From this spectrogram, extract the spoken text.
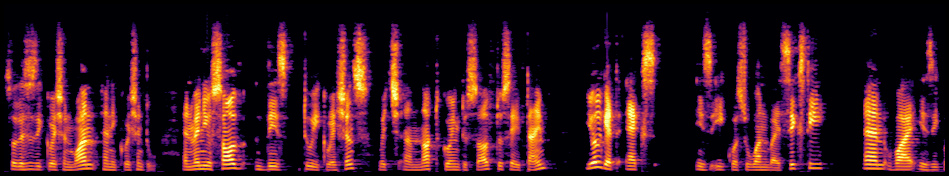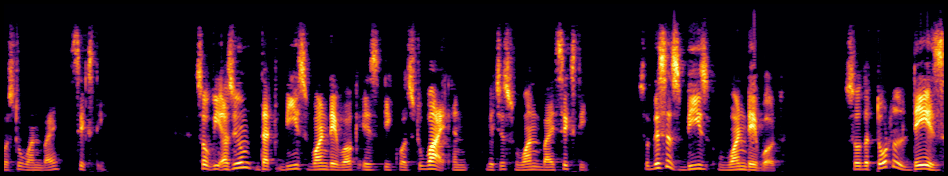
So this is equation 1 and equation 2. And when you solve these two equations, which I'm not going to solve to save time, you'll get x is equals to 1 by 60 and y is equals to 1 by 60. So we assume that B's one day work is equals to y and which is 1 by 60. So this is B's one day work so the total days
